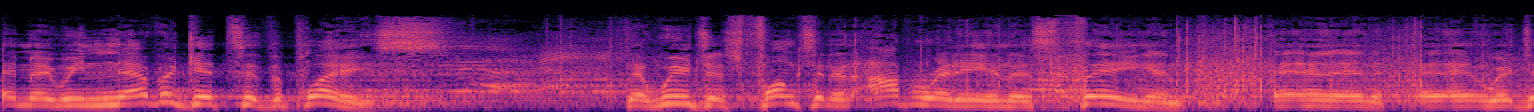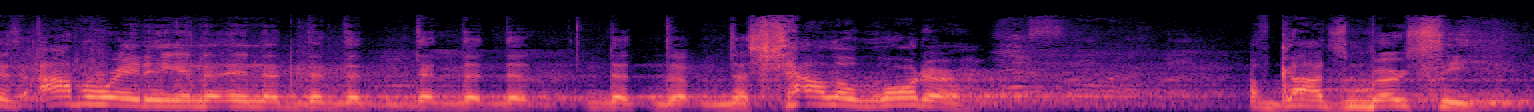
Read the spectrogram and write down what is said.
And may we never get to the place that we're just functioning and operating in this thing and and, and, and we're just operating in the, in the, the, the, the, the, the, the shallow water of God's mercy.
